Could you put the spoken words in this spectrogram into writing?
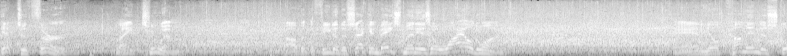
Hit to third. Right to him. Oh, but the feet of the second baseman is a wild one. And he'll come in to score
